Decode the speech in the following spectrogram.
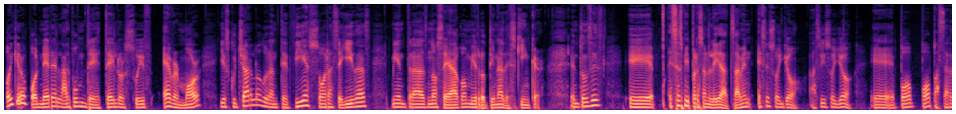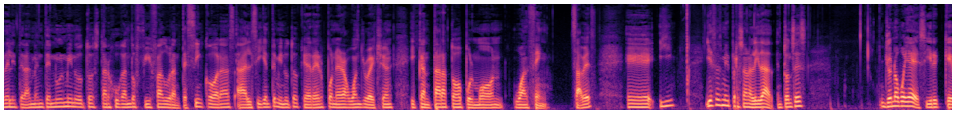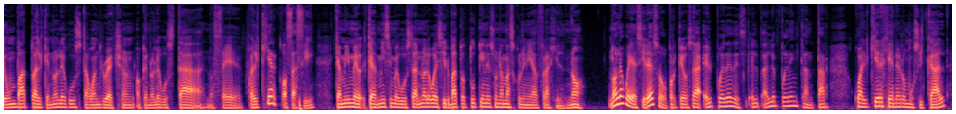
Hoy quiero poner el álbum de Taylor Swift Evermore y escucharlo durante 10 horas seguidas mientras, no sé, hago mi rutina de skincare. Entonces, eh, esa es mi personalidad, ¿saben? Ese soy yo, así soy yo. Eh, puedo, pasar de literalmente en un minuto estar jugando FIFA durante 5 horas al siguiente minuto querer poner a One Direction y cantar a todo pulmón One Thing, ¿sabes? Eh, y esa es mi personalidad. Entonces, yo no voy a decir que un vato al que no le gusta One Direction o que no le gusta, no sé, cualquier cosa así, que a mí, me, que a mí sí me gusta, no le voy a decir, vato, tú tienes una masculinidad frágil. No, no le voy a decir eso, porque, o sea, él puede, él, le puede encantar cualquier género musical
